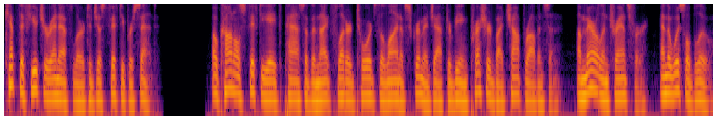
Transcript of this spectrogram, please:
kept the future NFLer to just 50%. O'Connell's 58th pass of the night fluttered towards the line of scrimmage after being pressured by Chop Robinson, a Maryland transfer, and the whistle blew.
